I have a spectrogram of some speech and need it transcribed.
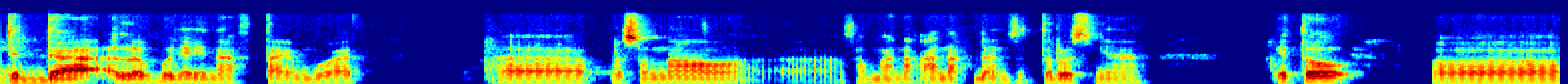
jeda lu punya enough time buat uh, personal uh, sama anak-anak dan seterusnya. Itu uh,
